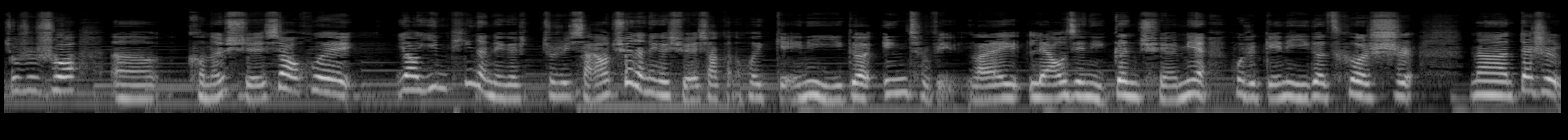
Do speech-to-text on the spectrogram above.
就是说，嗯、可能学校会要应聘的那个，就是想要去的那个学校，可能会给你一个 interview 来了解你更全面，或者给你一个测试。那但是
